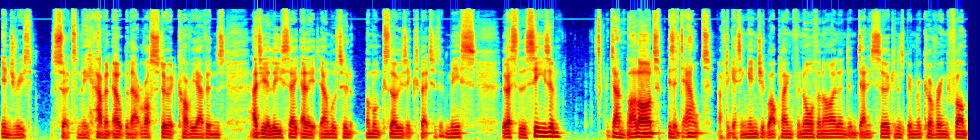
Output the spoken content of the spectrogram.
Injuries certainly haven't helped with that. Ross Stewart, Corry Evans, Aji Alese, Elliot Embleton amongst those expected to miss the rest of the season. Dan Ballard is a doubt after getting injured while playing for Northern Ireland, and Dennis Cirkin has been recovering from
